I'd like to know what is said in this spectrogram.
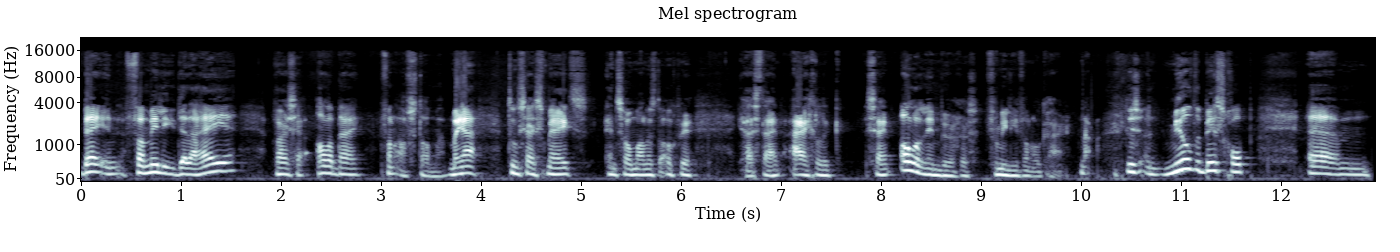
bij een familie de la waar zij allebei van afstammen. Maar ja, toen zei Smeets, en zo'n man is er ook weer, ja, Stijn, eigenlijk zijn alle Limburgers familie van elkaar. Nou, dus een milde bisschop. Um,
